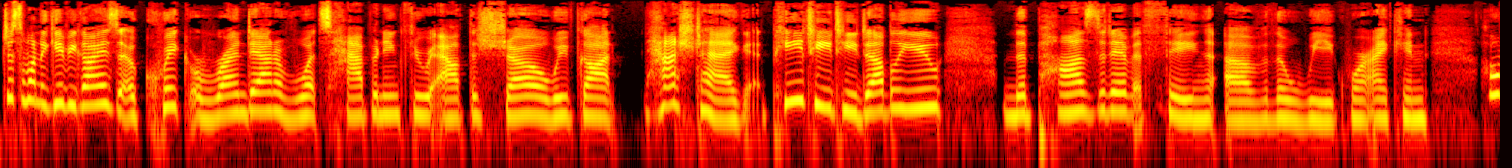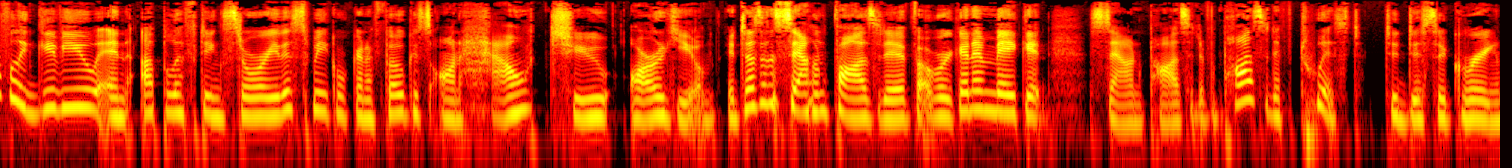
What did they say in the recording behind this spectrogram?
just want to give you guys a quick rundown of what's happening throughout the show. We've got hashtag PTTW, the positive thing of the week, where I can hopefully give you an uplifting story. This week, we're going to focus on how to argue. It doesn't sound positive, but we're going to make it sound positive, a positive twist to disagree.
